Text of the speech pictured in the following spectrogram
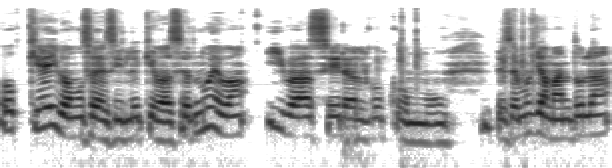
Ok, vamos a decirle que va a ser nueva y va a ser algo como, empecemos llamándola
